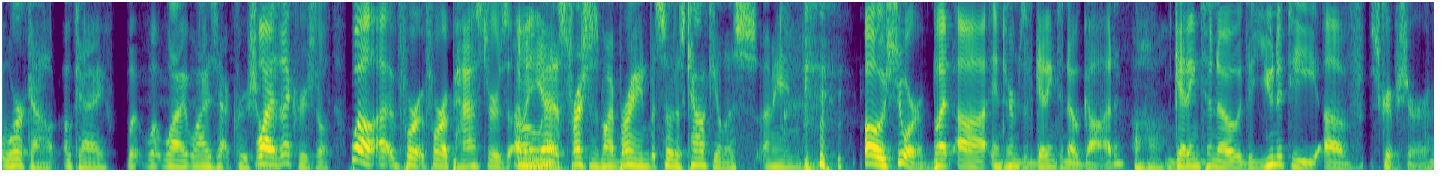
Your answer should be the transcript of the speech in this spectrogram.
workout. Okay, but, why? Why is that crucial? Why is that crucial? Well, uh, for for a pastor's I mean, yeah, it stretches my brain, but so does calculus. I mean, Oh, sure. But uh, in terms of getting to know God, Uh-huh. getting to know the unity of Scripture,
